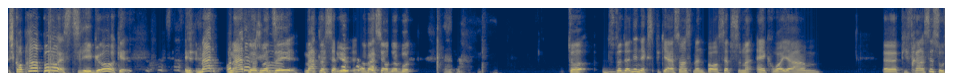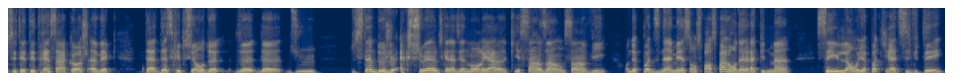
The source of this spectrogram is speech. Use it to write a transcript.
Je comprends pas, esti, les gars. Que... Matt, Matt, là, je vais te dire, Matt, là, sérieux, ovation de bout. Tu as, donné une explication la semaine passée absolument incroyable. Euh, puis Francis aussi, tu été très sacoche avec ta description de, de- de- du, du système de jeu actuel du Canadien de Montréal qui est sans âme, sans vie. On n'a pas de dynamisme, on se passe pas rondelle rapidement. C'est long, il n'y a pas de créativité.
